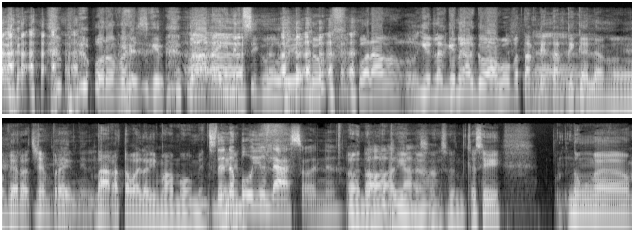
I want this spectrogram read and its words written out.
Puro first skill. Nakakainip siguro yun, no? Wala, kang- yun lang ginagawa mo, patangki-tangki ka lang. Oh. Pero syempre, nakakatawa lang yung mga moments Doon na yun. nabuo yung lesson. Oh, no, Ah, nabuo yun lason. na. So, kasi, nung ah,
